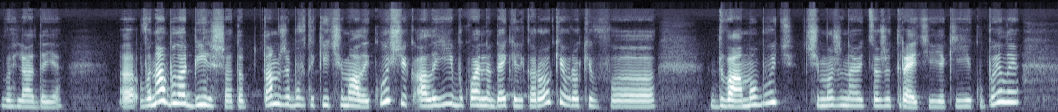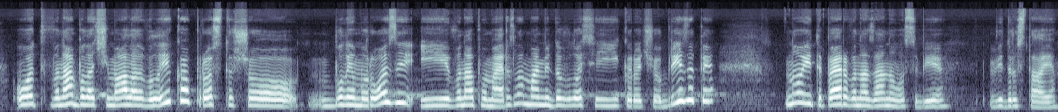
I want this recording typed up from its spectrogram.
виглядає. Е, Вона була більша, тобто там вже був такий чималий кущик, але їй буквально декілька років, років два, мабуть, чи може навіть це вже третій, як її купили. От вона була чимала велика, просто що були морози, і вона померзла. Мамі довелося її коротше обрізати. Ну і тепер вона заново собі відростає.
